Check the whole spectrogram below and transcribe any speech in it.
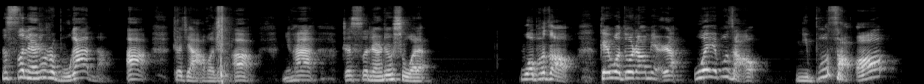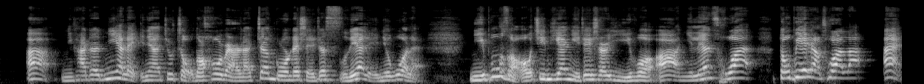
那四零就是不干呢啊！这家伙的啊，你看这四零就说了，我不走，给我多少米啊？我也不走，你不走。啊！你看这聂磊呢，就走到后边了。正宫的谁？这死殿林就过来。你不走，今天你这身衣服啊，你连穿都别想穿了。哎，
